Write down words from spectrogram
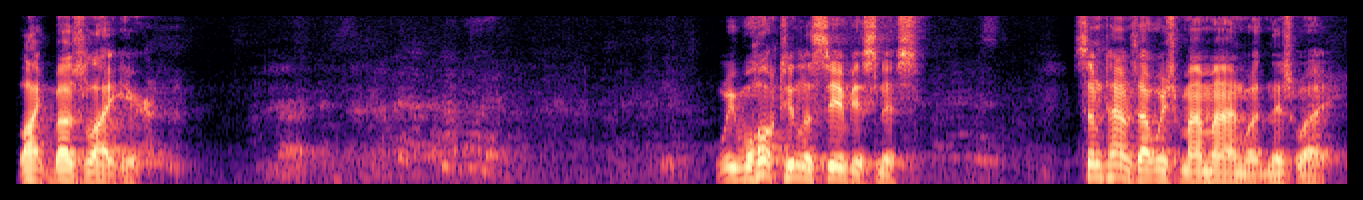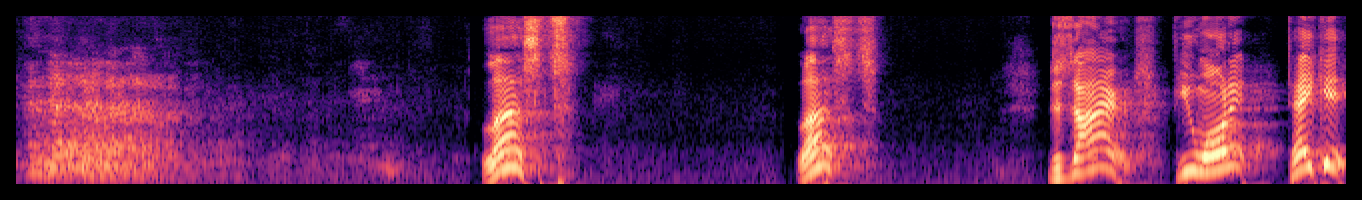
Like Buzz Lightyear. We walked in lasciviousness. Sometimes I wish my mind wasn't this way. Lusts. Lusts. Desires. If you want it, take it.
